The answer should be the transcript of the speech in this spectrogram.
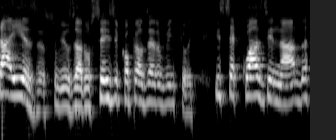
Taesa subiu 0,6 e Copel 0,28. Isso é quase nada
